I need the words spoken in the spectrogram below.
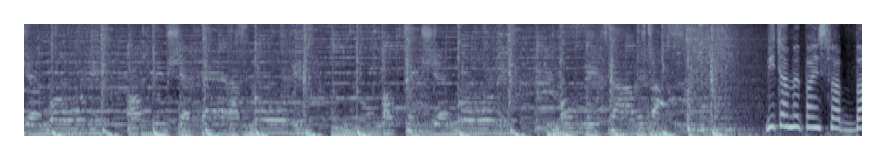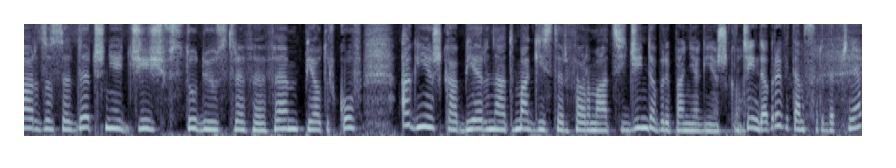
się mówi, o tym się teraz mówi O tym się mówi, mówi cały czas Witamy Państwa bardzo serdecznie. Dziś w studiu Strefy FM Piotrków Agnieszka Biernat, magister farmacji. Dzień dobry Pani Agnieszko. Dzień dobry, witam serdecznie.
